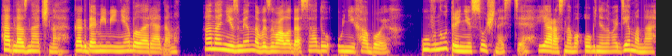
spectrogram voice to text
Однозначно, когда Мими не было рядом, она неизменно вызывала досаду у них обоих. У внутренней сущности яростного огненного демона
